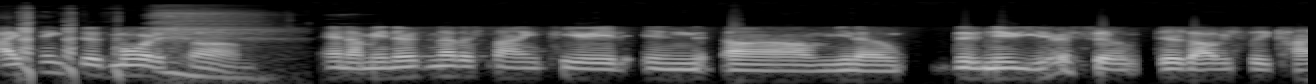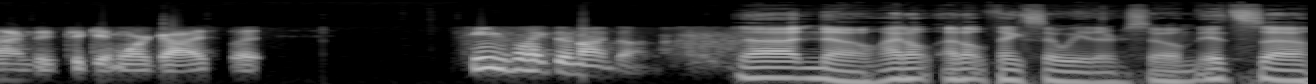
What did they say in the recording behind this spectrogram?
I think there's more to come. And I mean, there's another signing period in um, you know the new year, so there's obviously time to, to get more guys, but seems like they're not done. Uh, no, I don't. I don't think so either. So it's uh,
